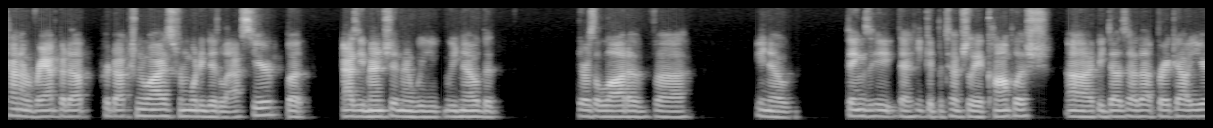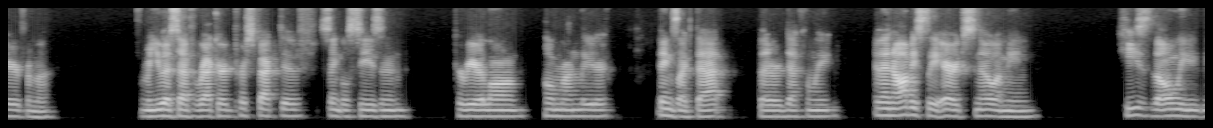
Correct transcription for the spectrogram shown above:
kind of ramp it up production wise from what he did last year. But as you mentioned, and we we know that there's a lot of uh, you know things that he that he could potentially accomplish uh, if he does have that breakout year from a from a USF record perspective, single season, career long home run leader, things like that that are definitely. And then obviously Eric Snow. I mean, he's the only.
